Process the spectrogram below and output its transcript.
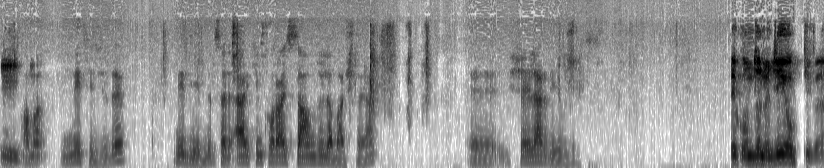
hmm. Ama neticede ne diyebiliriz? Hani Erkin Koray sound'uyla başlayan e, şeyler diyebiliriz. Pek ondan önce yok gibi.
